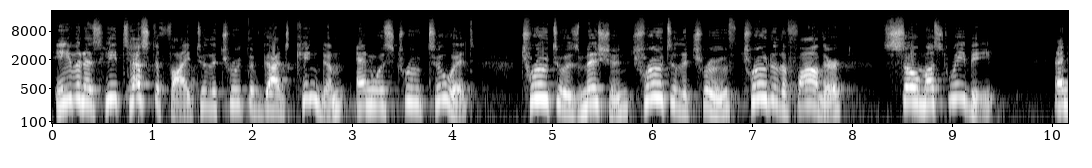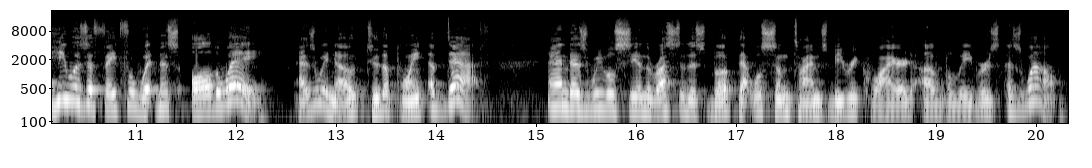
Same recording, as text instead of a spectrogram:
Even as he testified to the truth of God's kingdom and was true to it, true to his mission, true to the truth, true to the Father, so must we be. And he was a faithful witness all the way, as we know, to the point of death. And as we will see in the rest of this book, that will sometimes be required of believers as well.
